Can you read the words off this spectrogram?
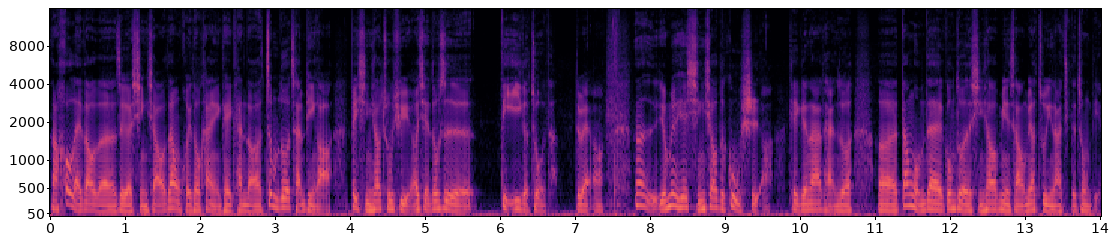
那后来到了这个行销，但我回头看也可以看到这么多产品啊被行销出去，而且都是第一个做的，对不对啊？那有没有一些行销的故事啊，可以跟大家谈说？呃，当我们在工作的行销面上，我们要注意哪几个重点？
